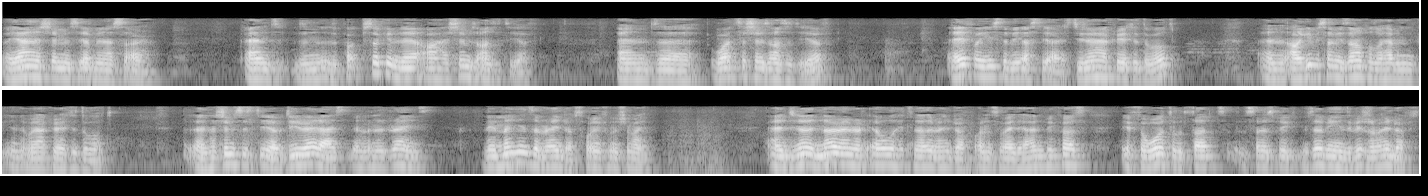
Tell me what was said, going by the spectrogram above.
Ayan Hashem is min Asar. And the, the psukim there are Hashem's answer to Yov. And uh, what's Hashem's answer to Yov? Efa used to be Astiaris. Do you know how I created the world? And I'll give you some examples of what happened in, when I created the world. And Hashem says to Yov, do you realize that when it rains, there are millions of raindrops falling from the Shemayim? And you know, no raindrop ever will hit another raindrop on its way down because if the water would start, so to speak, instead of being individual raindrops,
